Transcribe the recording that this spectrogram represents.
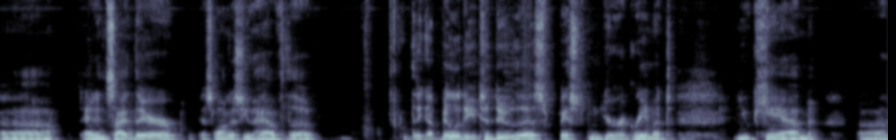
uh, and inside there, as long as you have the the ability to do this based on your agreement, you can uh,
